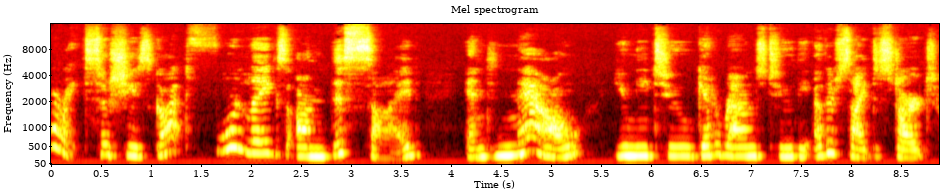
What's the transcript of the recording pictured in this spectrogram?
All right, so she's got four legs on this side, and now you need to get around to the other side to start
